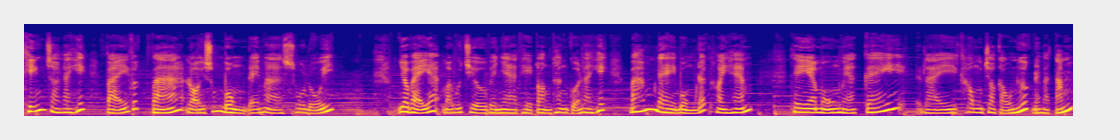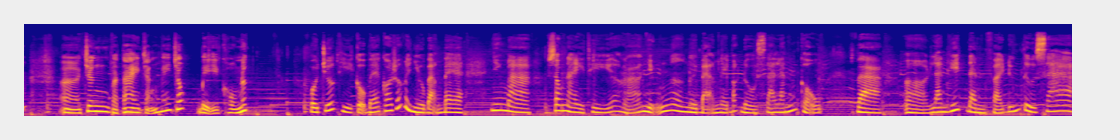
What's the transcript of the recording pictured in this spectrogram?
khiến cho Lai Hít phải vất vả lội xuống bùn để mà xua đuổi. Do vậy á, mỗi buổi chiều về nhà thì toàn thân của Lai Hít bám đầy bùn đất hôi hám. Thì à, mụ mẹ kế lại không cho cậu nước để mà tắm. À, chân và tay chẳng mấy chốc bị khô nứt. Hồi trước thì cậu bé có rất là nhiều bạn bè Nhưng mà sau này thì hả những ờ, người bạn này bắt đầu xa lánh cậu Và uh, Lan Hít đành phải đứng từ xa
